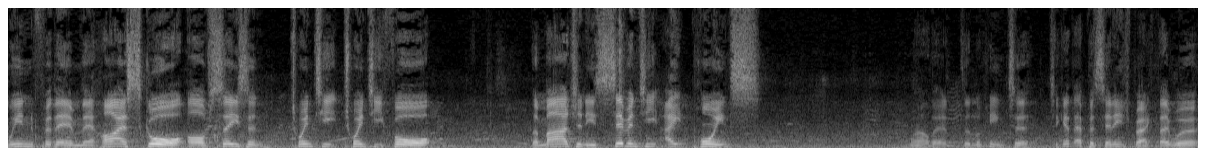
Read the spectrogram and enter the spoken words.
win for them. Their highest score of season 2024. The margin is 78 points. Well, they're, they're looking to, to get that percentage back. They were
